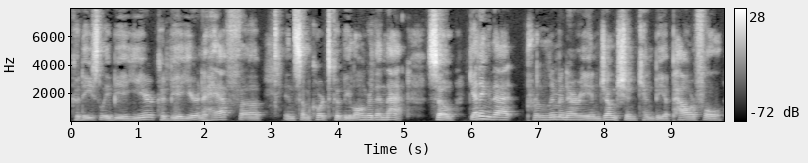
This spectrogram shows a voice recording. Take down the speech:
could easily be a year, could be a year and a half. Uh, in some courts, could be longer than that. So getting that preliminary injunction can be a powerful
